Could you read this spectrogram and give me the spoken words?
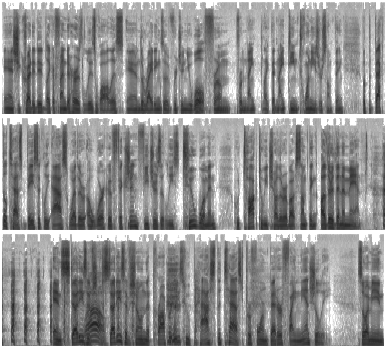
And she credited like a friend of hers, Liz Wallace, and the writings of Virginia Woolf from from nine, like the 1920s or something. But the Bechdel test basically asks whether a work of fiction features at least two women who talk to each other about something other than a man. and studies Wow. have studies have shown that properties who pass the test perform better financially. So I mean,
